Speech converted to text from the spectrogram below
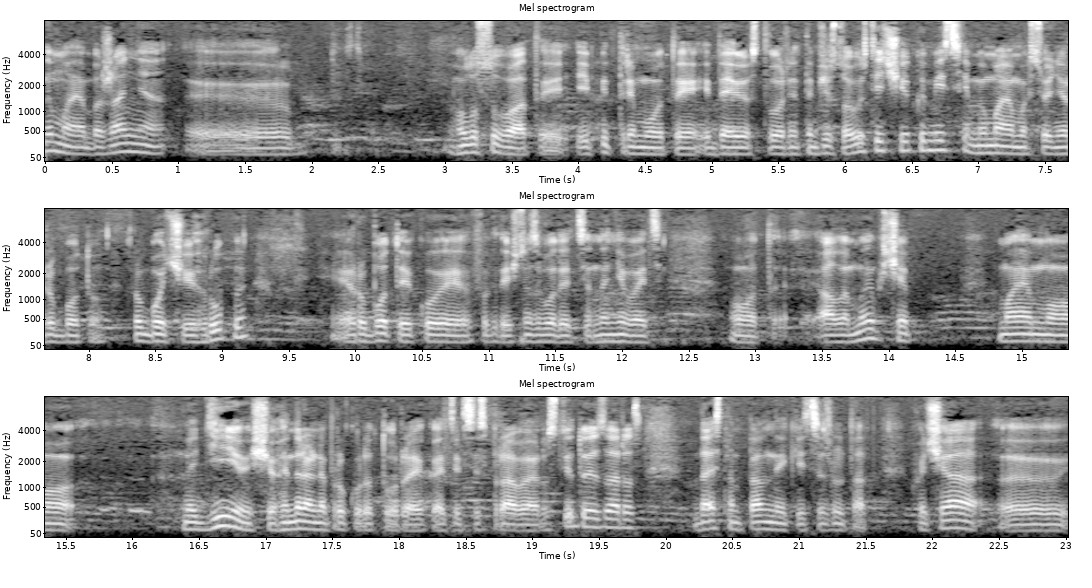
Немає бажання е, голосувати і підтримувати ідею створення тимчасової слідчої комісії. Ми маємо сьогодні роботу робочої групи, е, робота якої фактично зводиться на нівець. Але ми ще маємо надію, що Генеральна прокуратура, яка ці всі справи розслідує зараз, дасть нам певний якийсь результат. Хоча е,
